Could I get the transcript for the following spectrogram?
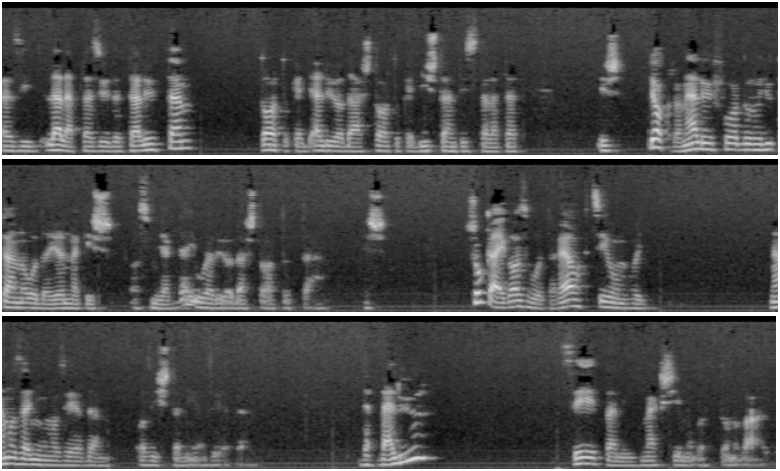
ez így lelepleződött előttem, tartok egy előadást, tartok egy istentiszteletet, és gyakran előfordul, hogy utána oda jönnek, és azt mondják, de jó előadást tartottál. És sokáig az volt a reakcióm, hogy nem az enyém az érdem, az Isteni az érdem. De belül szépen így megsimogattam a vállamat.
